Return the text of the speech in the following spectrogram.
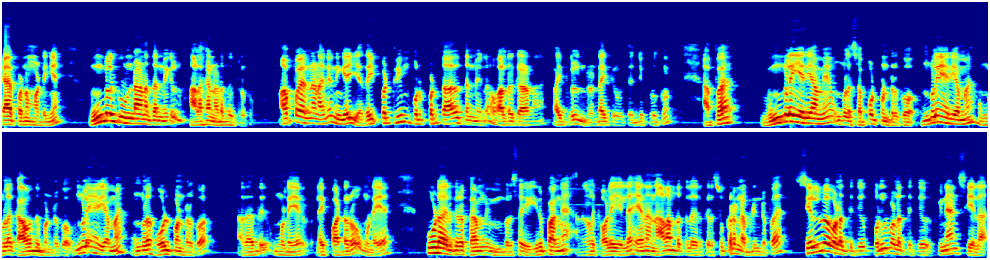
கேர் பண்ண மாட்டீங்க. உங்களுக்கு உண்டான தன்மைகள் அழகாக நடந்துகிட்டு இருக்கும் அப்போ என்னன்னாக்க நீங்கள் எதை பற்றியும் பொருட்படுத்தாத தன்மையில் வாழ்றதுக்கான வாய்ப்புகள் ரெண்டாயிரத்தி இருபத்தஞ்சு கொடுக்கும். அப்போ உங்களையும் அறியாமல் உங்களை சப்போர்ட் பண்ணுறக்கோ உங்களையும் அறியாமல் உங்களை காவந்து பண்ணுறக்கோ உங்களையும் அறியாமல் உங்களை ஹோல்ட் பண்ணுறக்கோ அதாவது உங்களுடைய லைஃப் பார்ட்னரோ உங்களுடைய கூட இருக்கிற ஃபேமிலி மெம்பர்ஸாக இருப்பாங்க. அதனால் கவலை இல்லை. ஏன்னா நாலாம் இடத்துல இருக்கிற சுக்கரன் அப்படின்றப்ப செல்வ வளத்துக்கு பொருள் வளத்துக்கு ஃபினான்சியலாக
